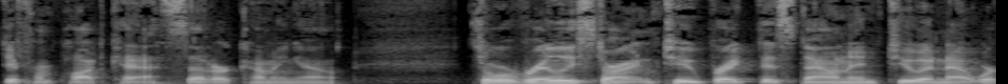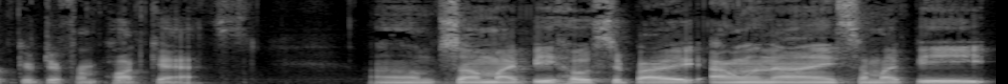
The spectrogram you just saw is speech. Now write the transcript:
different podcasts that are coming out. So we're really starting to break this down into a network of different podcasts. Um, some might be hosted by Alan and I. Some might be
